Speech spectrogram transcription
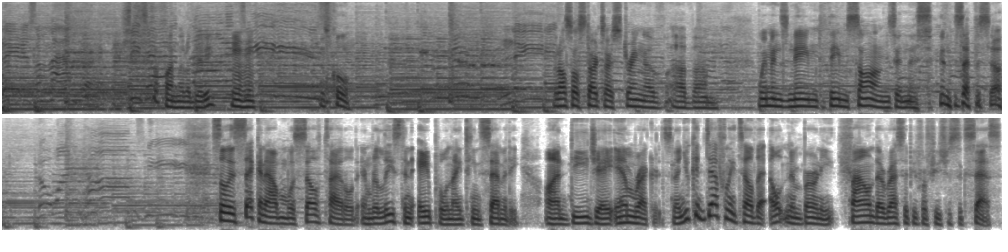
Lady Samantha, she's A fun little ditty. It's cool. It also starts our string of, of um, women's named theme songs in this in this episode. So his second album was self-titled and released in April 1970 on DJM Records. Now you can definitely tell that Elton and Bernie found their recipe for future success.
